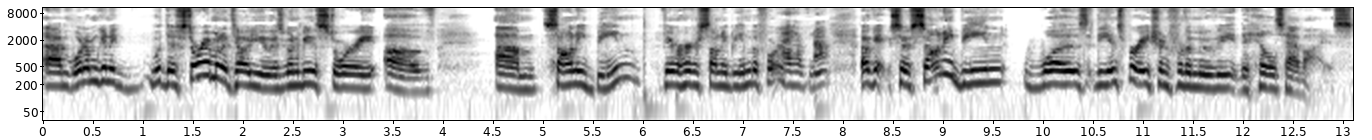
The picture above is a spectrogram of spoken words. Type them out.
um, what I'm gonna, what the story I'm gonna tell you is going to be the story of um, Sawney Bean. Have you ever heard of Sawney Bean before? I have not. Okay, so Sawney Bean was the inspiration for the movie The Hills Have Eyes.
